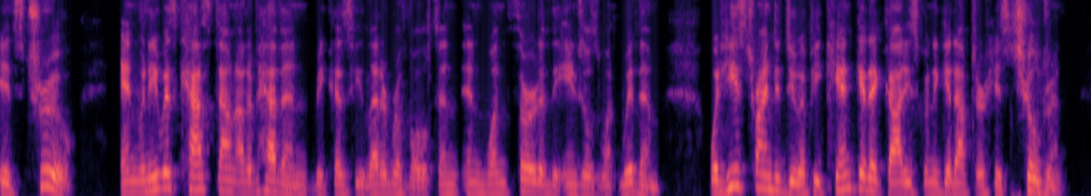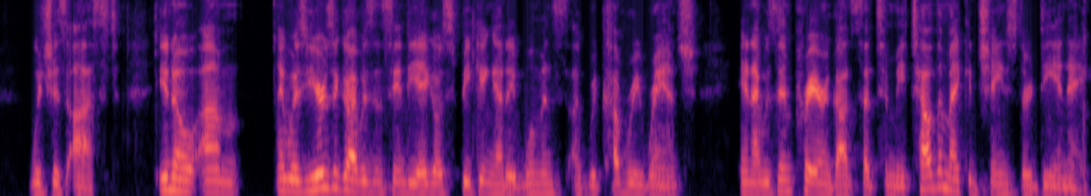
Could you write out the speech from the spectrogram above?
It's true. And when he was cast down out of heaven because he led a revolt, and, and one third of the angels went with him, what he's trying to do, if he can't get at God, he's going to get after his children, which is us. You know, um, it was years ago, I was in San Diego speaking at a woman's a recovery ranch, and I was in prayer, and God said to me, Tell them I can change their DNA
